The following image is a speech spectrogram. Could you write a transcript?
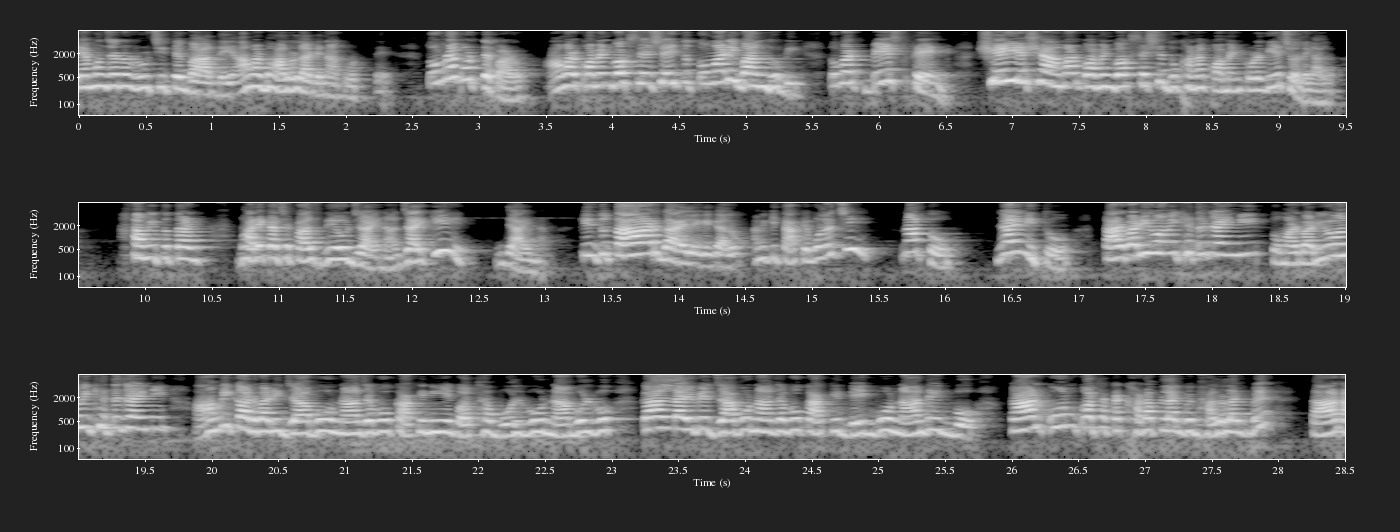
কেমন যেন রুচিতে বাদে, আমার ভালো লাগে না করতে। তোমরা করতে পারো। আমার কমেন্ট বক্সে এসেই তো তোমারই বান্ধবী, তোমার বেস্ট ফ্রেন্ড সেই এসে আমার কমেন্ট বক্সে এসে দুখানা কমেন্ট করে দিয়ে চলে গেল। আমি তো তার ধারে কাছে পাশ দিয়েও যাই না। যাই কি? যাই না। কিন্তু তার গায়ে লেগে গেল। আমি কি তাকে বলেছি? না তো। যাইনি তো। তার বাড়িও আমি খেতে যাইনি, তোমার বাড়িও আমি খেতে যাইনি। আমি কার বাড়ি যাব, না যাব, কাকে নিয়ে কথা বলব, না বলব? কার লাইভে যাব, না যাব, কাকে দেখব, না দেখব? কার কোন কথাটা খারাপ লাগবে, ভালো লাগবে? তার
